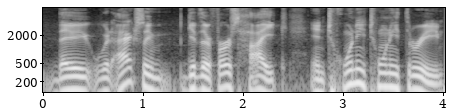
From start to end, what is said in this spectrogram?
they would actually give their first hike in 2023.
